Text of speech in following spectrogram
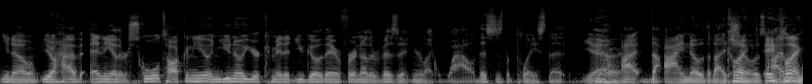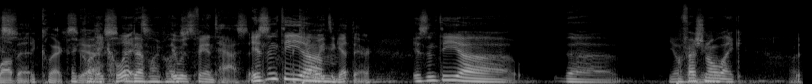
you know you don't have any other school talking to you, and you know you're committed. You go there for another visit, and you're like, wow, this is the place that Yeah. Yeah. I that I know that I Click. chose. It I clicks. love it. It clicks. It yeah. clicks. It clicked. definitely clicks. It was fantastic. Isn't the, I can't wait to um, get there. Isn't the uh the professional like The like,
